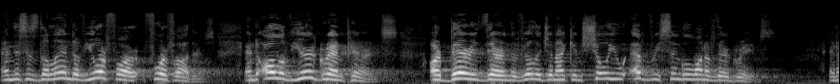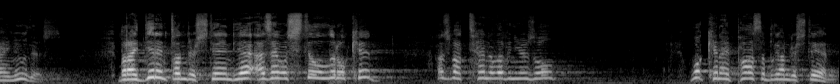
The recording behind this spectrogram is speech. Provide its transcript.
And this is the land of your forefathers. And all of your grandparents are buried there in the village, and I can show you every single one of their graves. And I knew this. But I didn't understand yet as I was still a little kid. I was about 10, 11 years old. What can I possibly understand?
